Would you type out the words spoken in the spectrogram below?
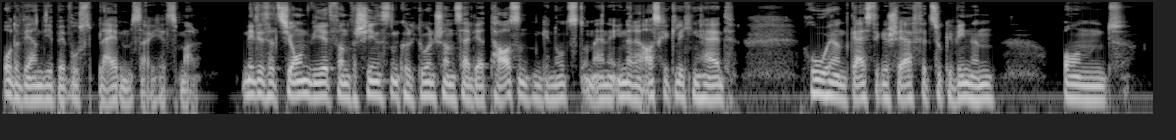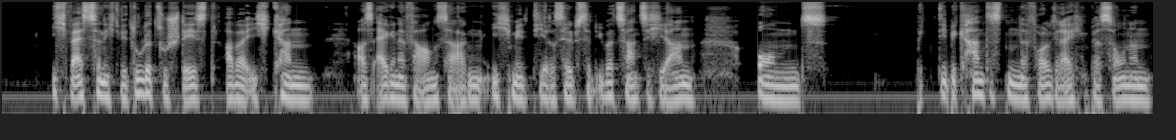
Oder werden wir bewusst bleiben, sage ich jetzt mal. Meditation wird von verschiedensten Kulturen schon seit Jahrtausenden genutzt, um eine innere Ausgeglichenheit, Ruhe und geistige Schärfe zu gewinnen. Und ich weiß zwar nicht, wie du dazu stehst, aber ich kann aus eigener Erfahrung sagen, ich meditiere selbst seit über 20 Jahren und die bekanntesten und erfolgreichen Personen,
